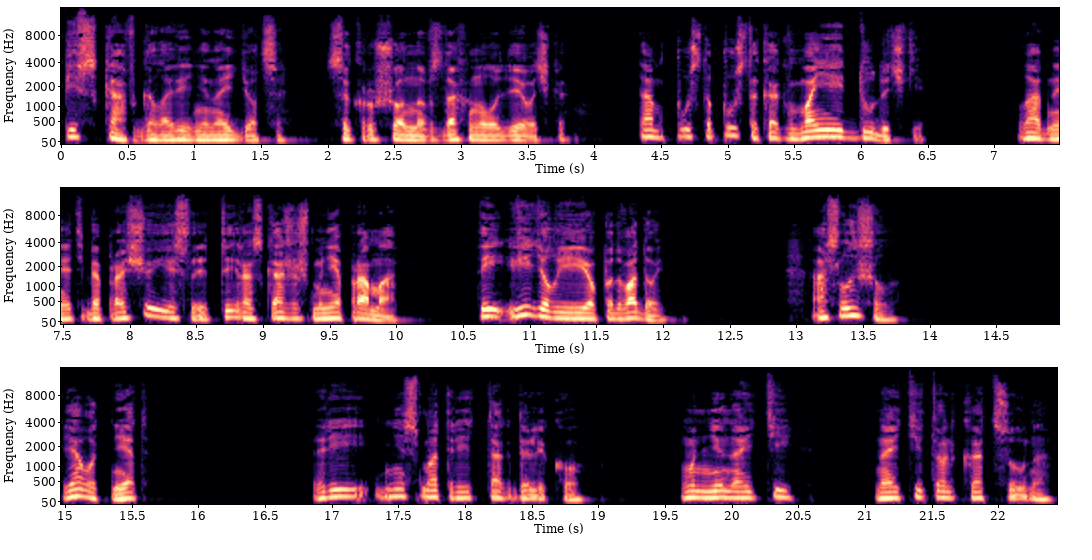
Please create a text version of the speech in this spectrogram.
песка в голове не найдется, — сокрушенно вздохнула девочка. — Там пусто-пусто, как в моей дудочке. Ладно, я тебя прощу, если ты расскажешь мне про Ма. Ты видел ее под водой? — А слышал? — Я вот нет. Ри не смотреть так далеко. Он не найти, найти только Цуна.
